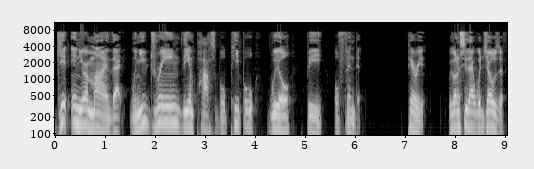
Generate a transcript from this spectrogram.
get in your mind that when you dream the impossible, people will be offended. Period. We're going to see that with Joseph.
